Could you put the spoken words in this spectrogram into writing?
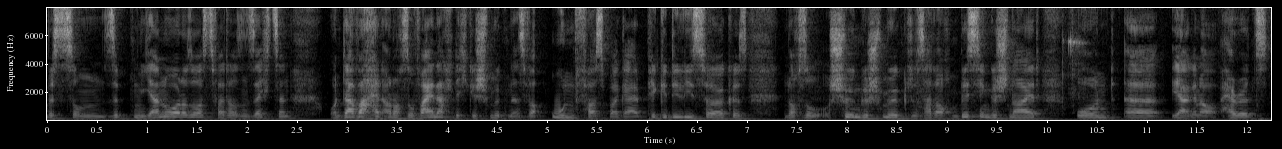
bis zum 7. Januar oder sowas 2016 und da war halt auch noch so weihnachtlich geschmückt. Das war unfassbar geil. Piccadilly Circus, noch so schön geschmückt. Es hat auch ein bisschen geschneit. Und äh, ja, genau, Harrods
